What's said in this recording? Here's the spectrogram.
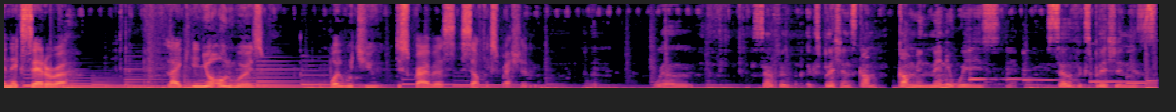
and etc. Like in your own words, what would you describe as self-expression? Well, self expressions come come in many ways. Self expression is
